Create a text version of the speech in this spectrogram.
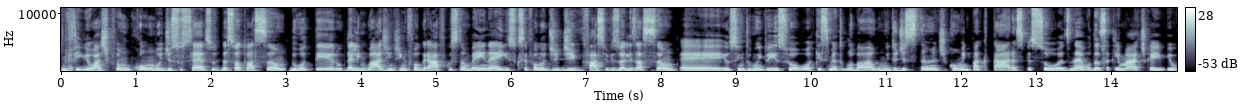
enfim, eu acho que foi um combo de sucesso da sua atuação, do roteiro, da linguagem de infográficos também, né? Isso que você falou de, de fácil visualização. É, eu sinto muito isso. O aquecimento global é algo muito distante, como impactar as pessoas, né? Mudança climática, e eu,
